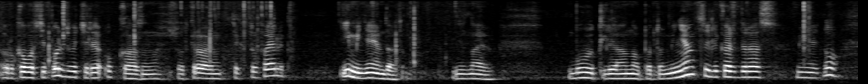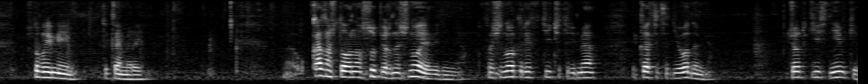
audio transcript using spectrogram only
В руководстве пользователя указано, что открываем текстовый файлик и меняем дату. Не знаю, будет ли оно потом меняться или каждый раз менять. Ну, что мы имеем с камерой. Указано, что оно супер ночное видение. Оснащено 34 и диодами. Четкие снимки.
